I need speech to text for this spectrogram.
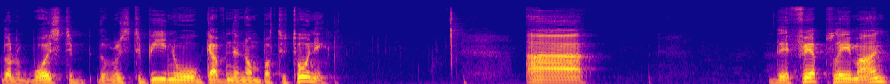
there was to there was to be no giving the number to Tony. Uh, the fair play man,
